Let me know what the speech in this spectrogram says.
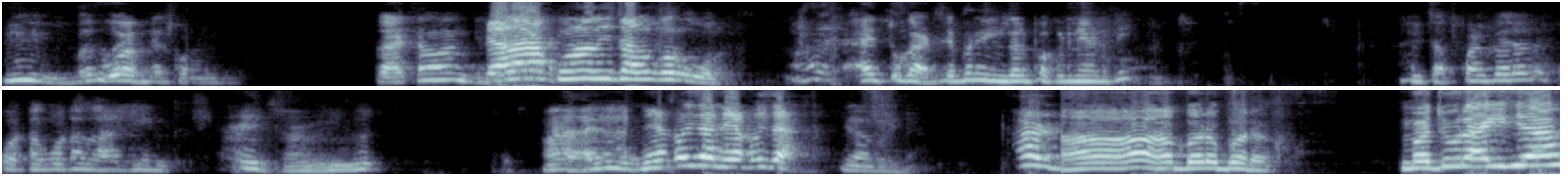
હમ બધું કોણ? ગાંઠમાં પેલા કોણાથી ચાલુ કરવું. આ તું ગાંઠી પણ એંગલ પકડી નથી ચપ્પલ પહેરે તો કોટા કોટા લાગી નીકળી જા નીકળી જા. હા બરોબર. મજૂર આવી ગયા?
